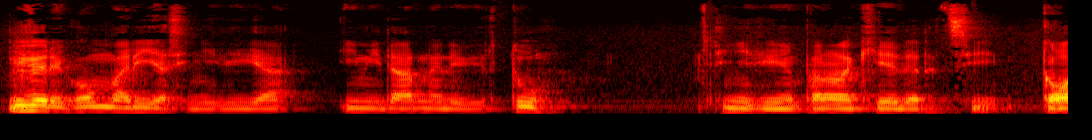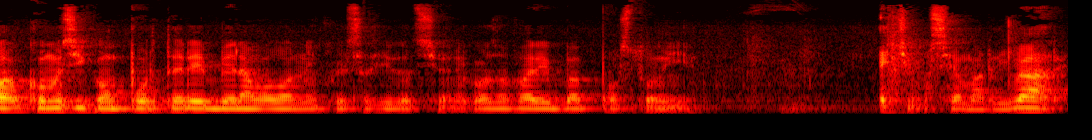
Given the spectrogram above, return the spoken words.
Vivere con Maria significa imitarne le virtù, significa imparare a chiedersi come si comporterebbe la Madonna in questa situazione, cosa farebbe al posto mio e ci possiamo arrivare.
